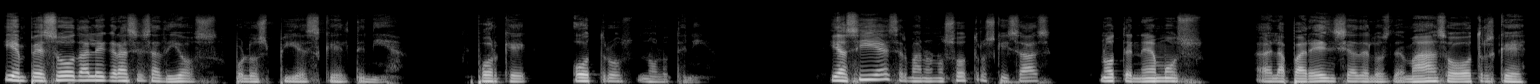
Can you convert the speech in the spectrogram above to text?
y empezó a darle gracias a Dios por los pies que él tenía. Porque otros no lo tenían. Y así es, hermano, nosotros quizás no tenemos eh, la apariencia de los demás o otros que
